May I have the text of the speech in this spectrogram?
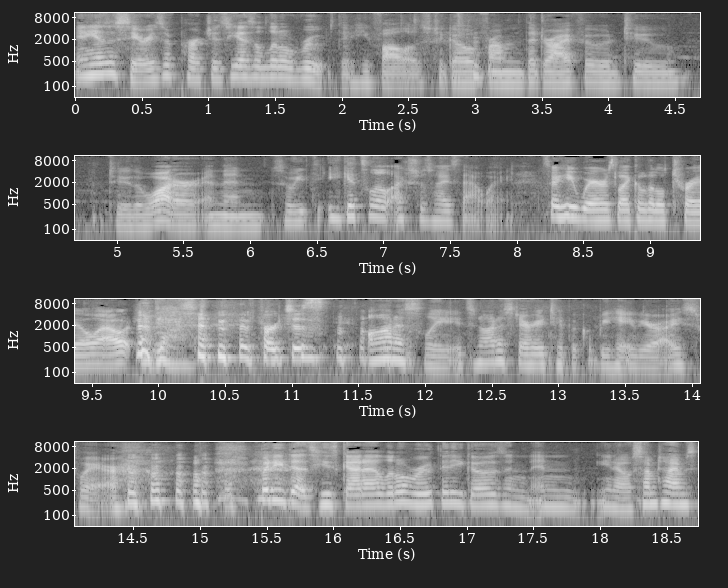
and he has a series of perches. He has a little route that he follows to go from the dry food to to the water, and then so he he gets a little exercise that way. So he wears like a little trail out. the perches. Honestly, it's not a stereotypical behavior, I swear. but he does. He's got a little route that he goes and, and you know, sometimes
